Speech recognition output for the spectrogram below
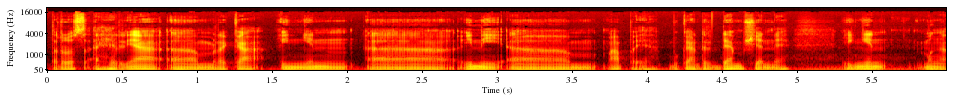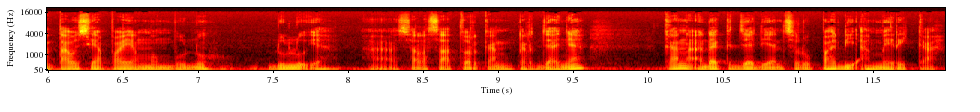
Terus akhirnya eh, mereka ingin eh, ini eh, apa ya bukan redemption ya ingin mengetahui siapa yang membunuh dulu ya eh, salah satu rekan kerjanya. Kan ada kejadian serupa di Amerika.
